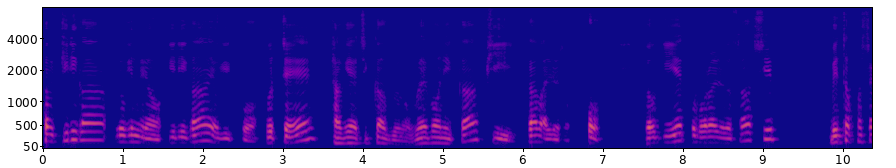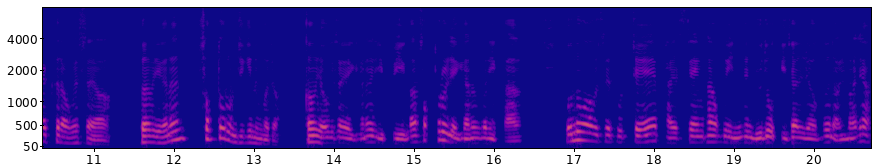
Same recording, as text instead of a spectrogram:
그럼 길이가 여기 있네요. 길이가 여기 있고 도체의 자기의 직각으로 웨버니까 B가 알려줬고 여기에 또 뭘 알려줬어? 10 미터 퍼 세크라고 했어요. 그럼 이거는 속도로 움직이는 거죠. 그럼 여기서 얘기하는 이 V가 속도를 얘기하는 거니까 운동하고 있을 때 도체에 발생하고 있는 유도 기전력은 얼마냐?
